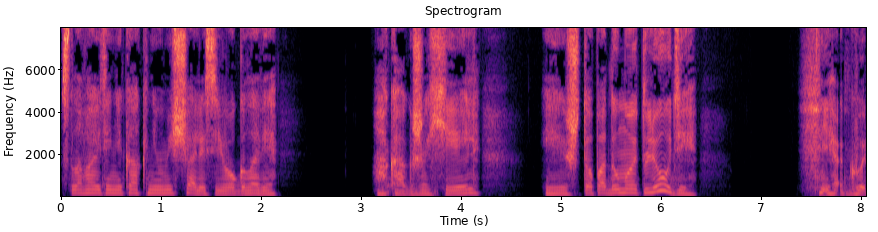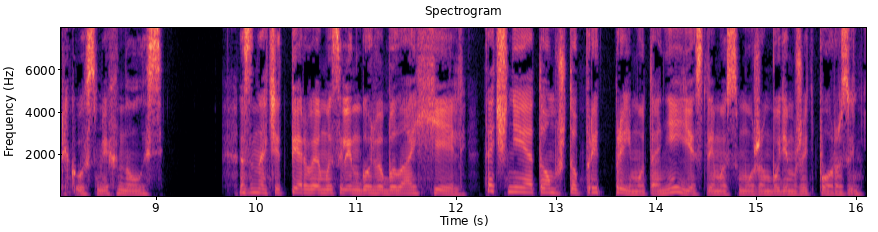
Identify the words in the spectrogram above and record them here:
слова эти никак не умещались в его голове. «А как же Хель? И что подумают люди?» Я горько усмехнулась. Значит, первая мысль Ингольва была о Хель, точнее о том, что предпримут они, если мы с мужем будем жить порознь.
